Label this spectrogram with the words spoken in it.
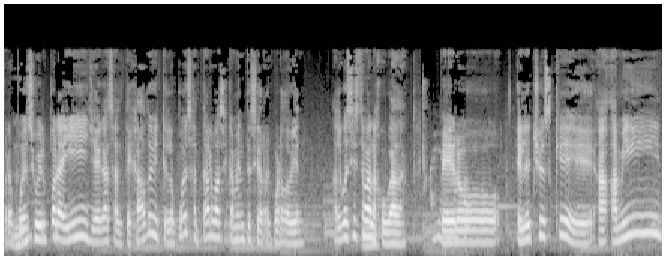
pero puedes subir por ahí, llegas al tejado y te lo puedes saltar básicamente si recuerdo bien. Algo así estaba la jugada. Pero el hecho es que a, mí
